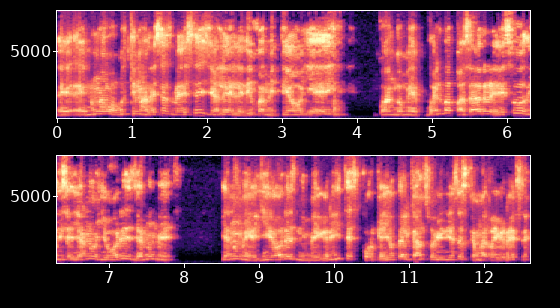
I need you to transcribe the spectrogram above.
eh, en una última de esas veces, ya le, le dijo a mi tía, oye, cuando me vuelva a pasar eso, dice, ya no llores, ya no me, ya no me llores ni me grites, porque yo te alcanzo y haces que me regrese.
